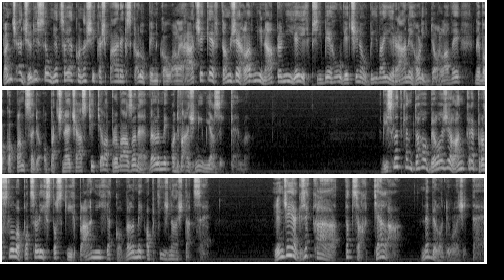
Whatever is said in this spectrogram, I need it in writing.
Punch a Judy jsou něco jako naši kašpárek s kalupinkou, ale háček je v tom, že hlavní náplní jejich příběhů většinou bývají rány holí do hlavy nebo kopance do opačné části těla provázané velmi odvážným jazykem. Výsledkem toho bylo, že Lankre proslulo po celých stoských pláních jako velmi obtížná štace. Jenže, jak řekla, to, co chtěla, nebylo důležité.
